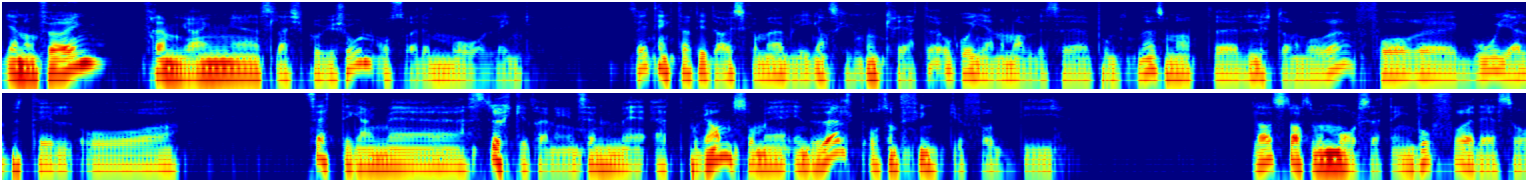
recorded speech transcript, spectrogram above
gjennomføring, fremgang eh, slash progresjon, og så er det måling. Så jeg tenkte at i dag skal vi bli ganske konkrete og gå gjennom alle disse punktene, sånn at eh, lytterne våre får eh, god hjelp til å sette i gang med styrketreningen sin med et program som er individuelt, og som funker for de. La oss starte med målsetting. Hvorfor er det så,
